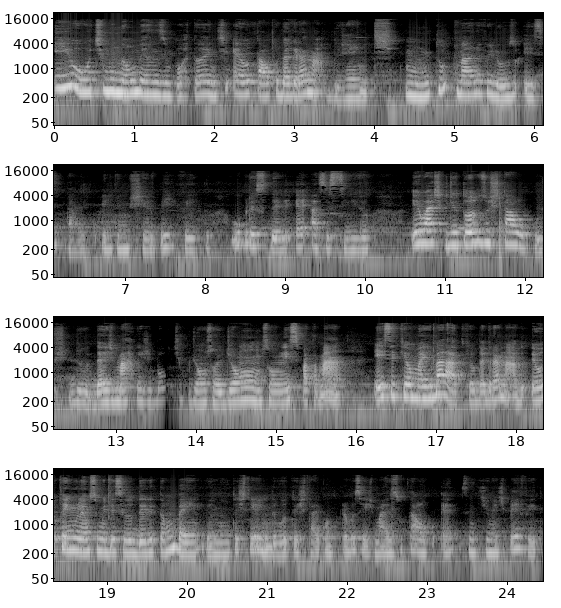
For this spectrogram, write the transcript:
E o último, não menos importante, é o talco da Granado, gente. Muito maravilhoso esse talco. Ele tem um cheiro perfeito, o preço dele é acessível. Eu acho que de todos os talcos do, das marcas de tipo Johnson Johnson, nesse patamar, Esse aqui é o mais barato, que é o da Granado. Eu tenho um lenço umedecido dele também. Eu não testei ainda, vou testar e conto pra vocês. Mas o talco é simplesmente perfeito.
